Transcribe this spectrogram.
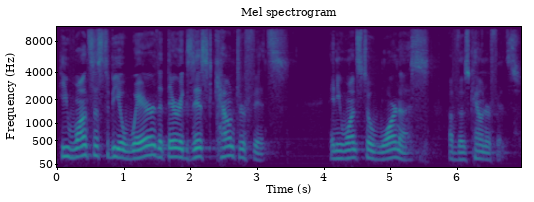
He wants us to be aware that there exist counterfeits, and he wants to warn us of those counterfeits.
